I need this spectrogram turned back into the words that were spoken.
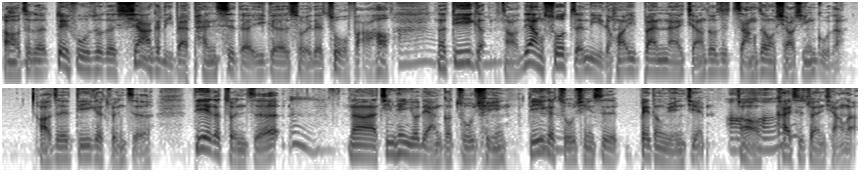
啊，这个对付这个下个礼拜盘市的一个所谓的做法哈。那第一个啊，量缩整理的话，一般来讲都是涨这种小型股的。好，这是第一个准则。第二个准则，嗯，那今天有两个族群，第一个族群是被动元件，啊，开始转强了。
